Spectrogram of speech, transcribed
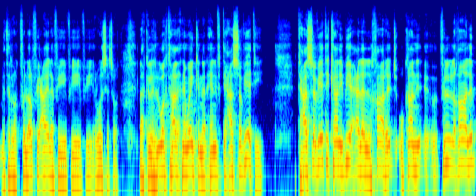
مثل روكفلر في عائلة في في في روسيا سوا لكن الوقت هذا إحنا وين كنا؟ الحين في الاتحاد السوفيتي. الاتحاد السوفيتي كان يبيع على الخارج وكان في الغالب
